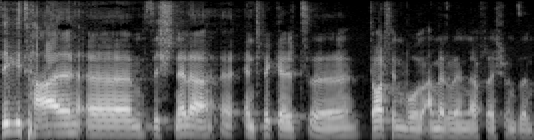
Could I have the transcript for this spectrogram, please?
digital äh, sich schneller äh, entwickelt, äh, dorthin, wo andere Länder vielleicht schon sind.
